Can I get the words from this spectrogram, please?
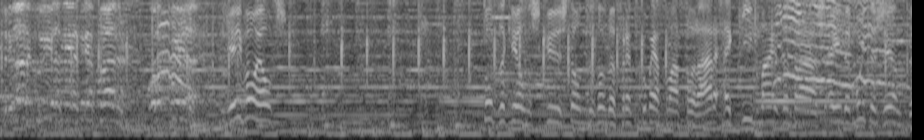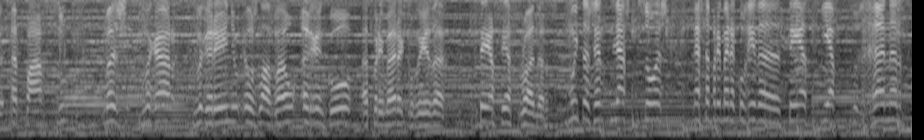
Primeira corrida, Runners. Boa corrida. E aí vão eles todos aqueles que estão na zona da frente começam a acelerar. Aqui mais atrás ainda muita gente a passo, mas devagar, devagarinho eles lá vão. Arrancou a primeira corrida TSF Runners. Muita gente, milhares de pessoas nesta primeira corrida TSF Runners.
